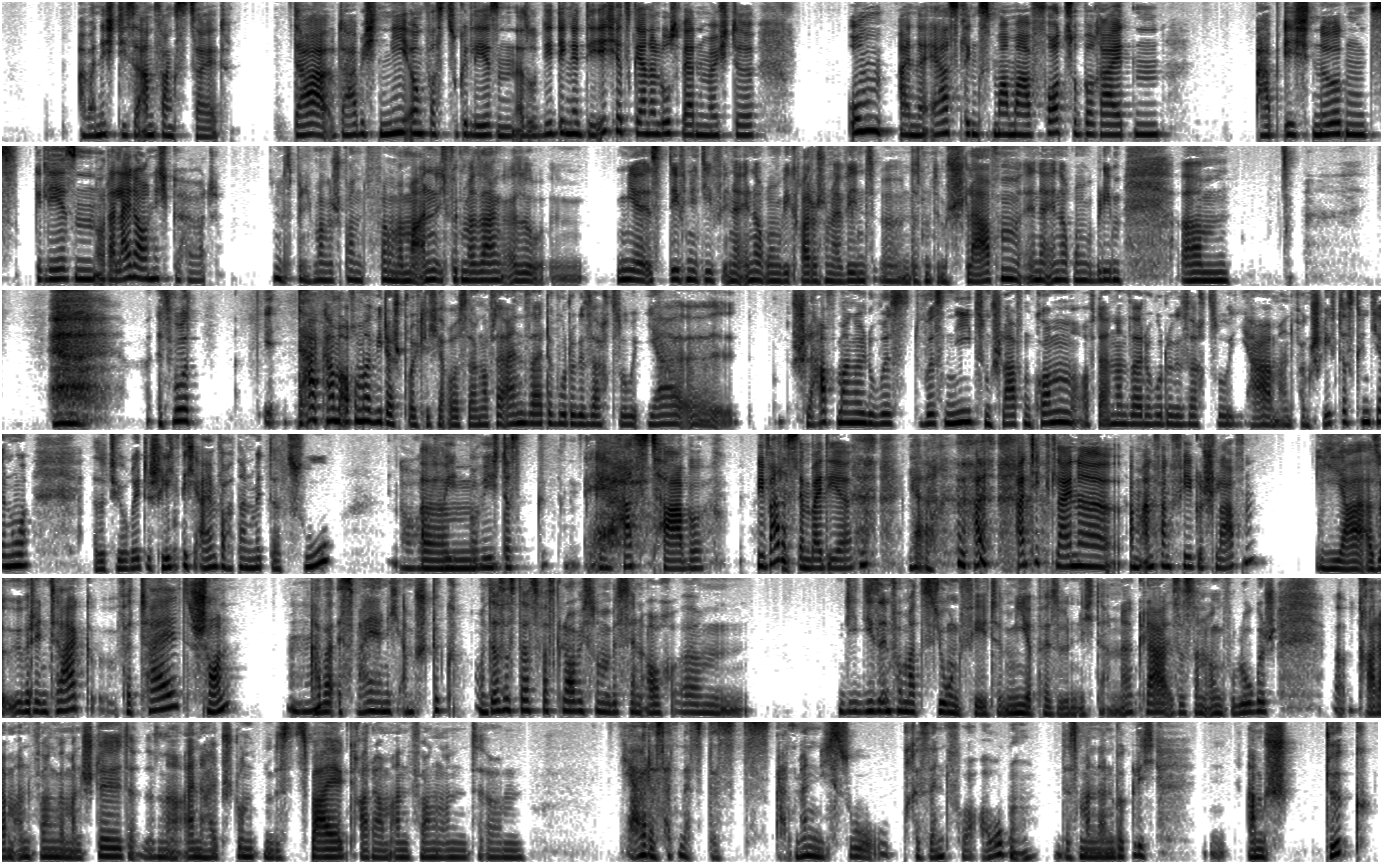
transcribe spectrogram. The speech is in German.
aber nicht diese Anfangszeit. Da, da habe ich nie irgendwas zu gelesen. Also die Dinge, die ich jetzt gerne loswerden möchte, um eine Erstlingsmama vorzubereiten, habe ich nirgends gelesen oder leider auch nicht gehört. Jetzt bin ich mal gespannt. Fangen wir mal an. Ich würde mal sagen, also ähm, mir ist definitiv in Erinnerung, wie gerade schon erwähnt, äh, das mit dem Schlafen in Erinnerung geblieben. Ähm, es wurde, da kamen auch immer widersprüchliche Aussagen. Auf der einen Seite wurde gesagt, so, ja, äh, Schlafmangel, du wirst, du wirst nie zum Schlafen kommen. Auf der anderen Seite wurde gesagt, so, ja, am Anfang schläft das Kind ja nur. Also theoretisch leg dich einfach dann mit dazu. Oh, wie, Ähm, oh, wie ich das ge- gehasst habe. Wie war das denn bei dir? Ja. Hat, hat die Kleine am Anfang viel geschlafen? Ja, also über den Tag verteilt schon, Mhm. aber es war ja nicht am Stück. Und das ist das, was, glaube ich, so ein bisschen auch ähm, die, diese Information fehlte mir persönlich dann. Ne? Klar ist es dann irgendwo logisch, äh, gerade am Anfang, wenn man stillt, das sind eineinhalb Stunden bis zwei, gerade am Anfang. Und ähm, ja, das hat, das, das, das hat man nicht so präsent vor Augen, dass man dann wirklich am Stück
